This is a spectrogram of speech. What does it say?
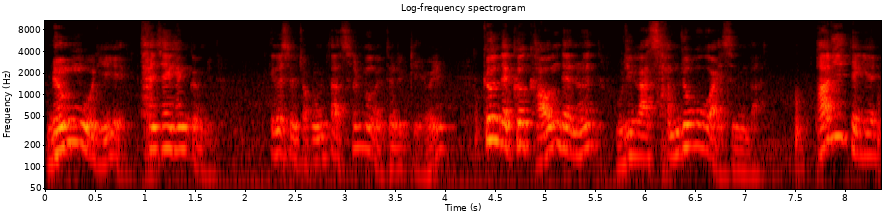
명물이 탄생한 겁니다. 이것을 조금 이따 설명을 드릴게요. 그런데 그 가운데는 우리가 삼조고가 있습니다. 발이 되게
